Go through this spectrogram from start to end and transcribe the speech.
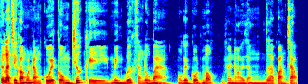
Tức là chỉ còn một năm cuối cùng trước khi mình bước sang đầu ba, một cái cột mốc phải nói rằng rất là quan trọng.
